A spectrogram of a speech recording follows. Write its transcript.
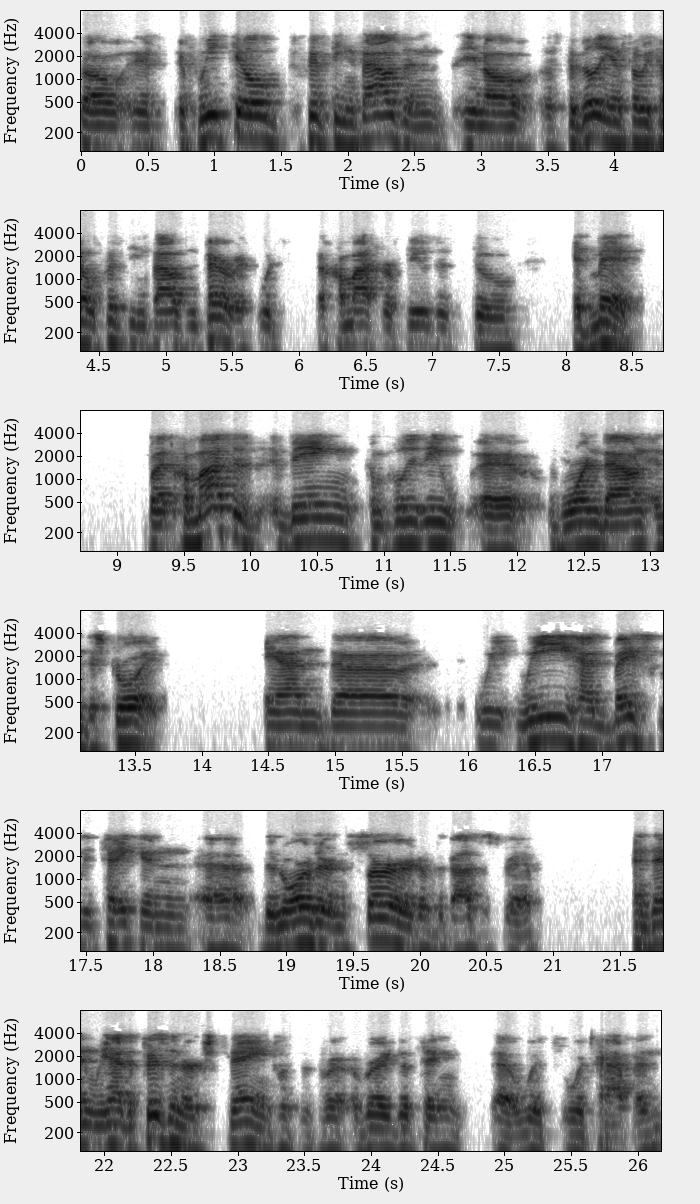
So if if we killed fifteen thousand, you know, civilians, so we killed fifteen thousand terrorists, which Hamas refuses to admit. But Hamas is being completely uh, worn down and destroyed, and uh, we we had basically taken uh, the northern third of the Gaza Strip, and then we had the prisoner exchange, which was a very good thing, uh, which which happened.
